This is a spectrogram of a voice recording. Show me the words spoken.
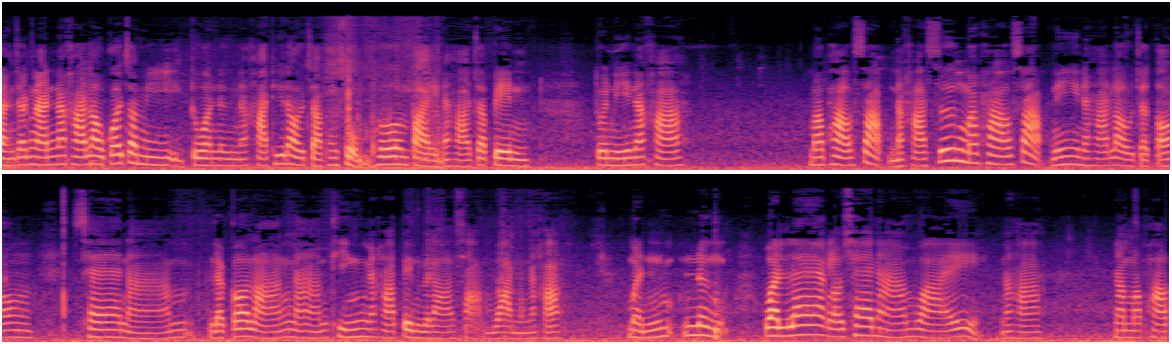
หลังจากนั้นนะคะเราก็จะมีอีกตัวหนึ่งนะคะ ที่เราจะผสมเพิ่มไปนะคะ จะเป็นตัวนี้นะคะมะพร้าวสับนะคะ ซึ่งมะพร้าวสับนี่นะคะ เราจะต้องแช่น้ำแล้วก็ล้างน้ำทิ้งนะคะ เป็นเวลาสามวันนะคะ เหมือนหนึ่งวันแรกเราแช่น้ำไว้นะคะ นำมะพร้าว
